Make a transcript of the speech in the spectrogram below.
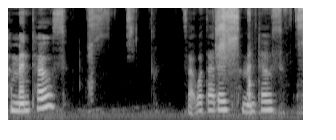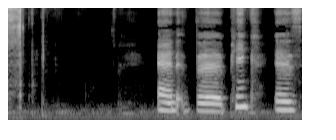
Pimentos. Is that what that is? Pimentos. And the pink is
